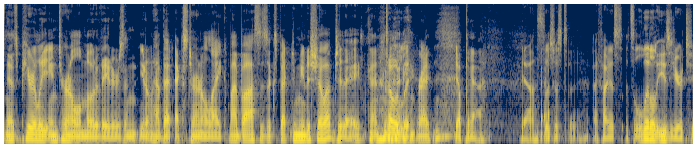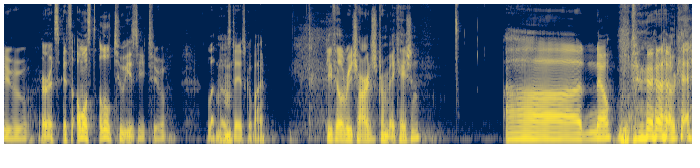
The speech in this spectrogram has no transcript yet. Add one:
Yeah, it's purely internal motivators, and you don't have that external like my boss is expecting me to show up today kind of Totally. thing, right? Yep. Yeah. Yeah, so it's just I find it's it's a little easier to, or it's it's almost a little too easy to let those days go by. Do you feel recharged from vacation? Uh, no, okay.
